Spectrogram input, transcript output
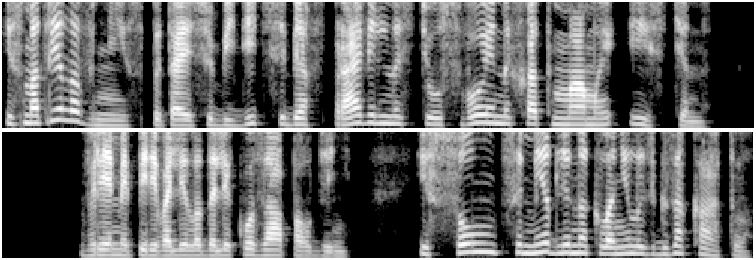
и смотрела вниз, пытаясь убедить себя в правильности усвоенных от мамы истин. Время перевалило далеко за полдень, и солнце медленно клонилось к закату.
